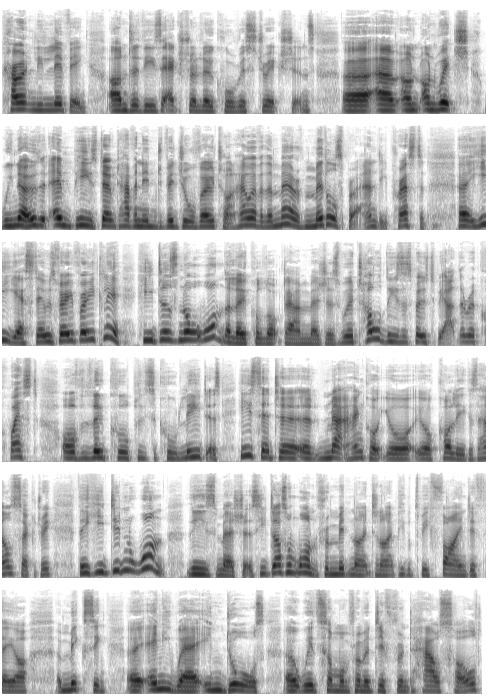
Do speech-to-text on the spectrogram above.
currently living under these extra local restrictions, uh, um, on, on which we know that MPs don't have an individual vote on. However, the Mayor of Middlesbrough, Andy Preston, uh, he yesterday was very, very clear. He does not want the local lockdown measures. We're told these are supposed to be at the request of local political leaders. He said to uh, Matt Hancock, your, your colleague as the Health Secretary, that he didn't want these measures. He doesn't want from midnight tonight people to be fined if they are uh, mixing uh, anywhere indoors uh, with someone from a different household.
